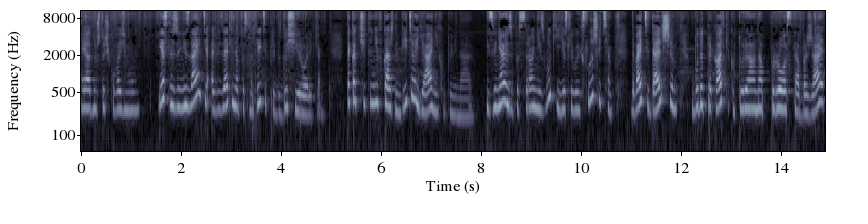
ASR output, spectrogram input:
а я одну штучку возьму. Если же не знаете, обязательно посмотрите предыдущие ролики, так как чуть ли не в каждом видео я о них упоминаю. Извиняюсь за посторонние звуки, если вы их слышите. Давайте дальше будут прикладки, которые она просто обожает.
